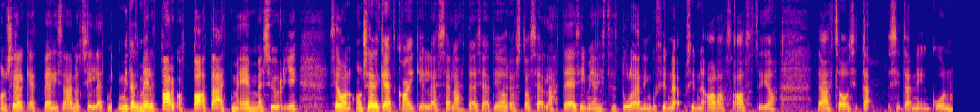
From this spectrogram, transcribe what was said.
on selkeät pelisäännöt sille, että mitä se meille tarkoittaa tämä, että me emme syrji. Se on, on selkeät kaikille, se lähtee sieltä johdosta, se lähtee esimiehistä, se tulee niin kuin sinne, sinne alas asti ja, ja että se on sitä, sitä niin kuin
